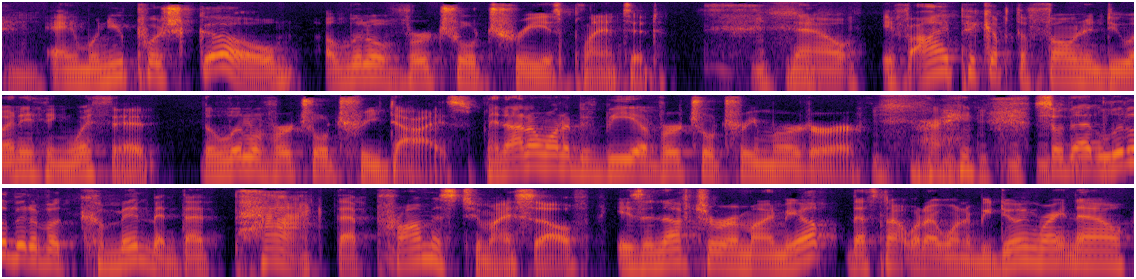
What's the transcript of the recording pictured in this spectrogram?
Mm. And when you push go, a little virtual tree is planted. now, if I pick up the phone and do anything with it, the little virtual tree dies. And I don't want to be a virtual tree murderer, right? so that little bit of a commitment, that pact, that promise to myself is enough to remind me, oh, that's not what I want to be doing right now.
